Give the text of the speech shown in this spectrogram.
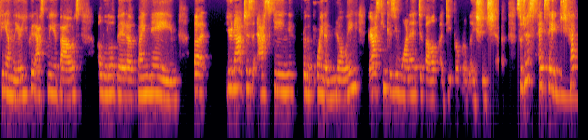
family, or you could ask me about a little bit of my name, but you're not just asking for the point of knowing, you're asking because you want to develop a deeper relationship. So just, I'd say, mm. check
